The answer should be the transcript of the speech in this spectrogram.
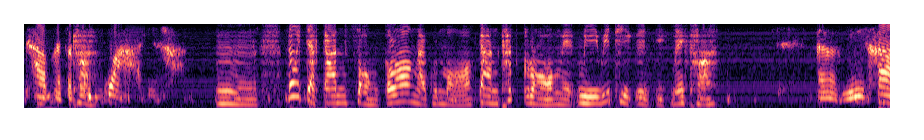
ๆทำอาจจะค่ะคุ้มกว่าเนี่ยค่ะอืมนอกจากการส่องกล้องอะคุณหมอ การคัดกรองเนี่ยมีวิธีอื่นอีกไหมคะอ่านี่ค่ะ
